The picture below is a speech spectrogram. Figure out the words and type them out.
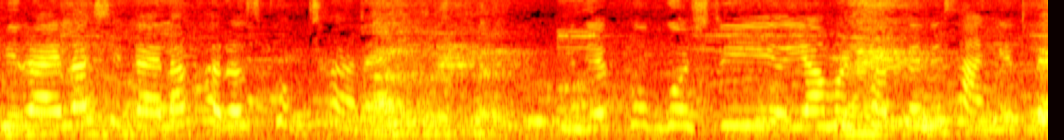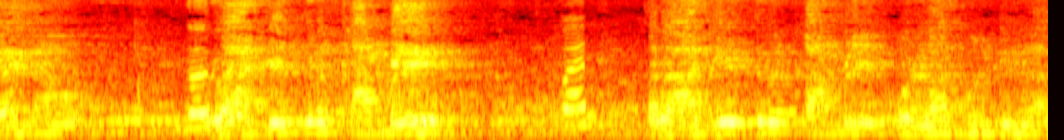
फिरायला शिकायला खरंच खूप छान आहे. म्हणजे खूप गोष्टी या मठात त्यांनी सांगितल्या. गरुड राजेंद्र कांबळे. पण राजेंद्र कांबळे कोल्हापूर जिल्हा.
